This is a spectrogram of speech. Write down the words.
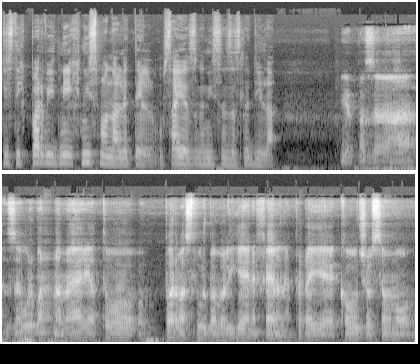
tistih prvih dneh nismo naleteli, vsaj jaz ga nisem zasledila. Je pa za, za Urbana Merja to prva služba v Ligi NFL. Ne. Prej je kočil samo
